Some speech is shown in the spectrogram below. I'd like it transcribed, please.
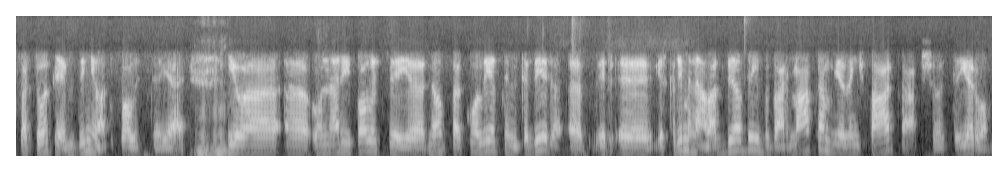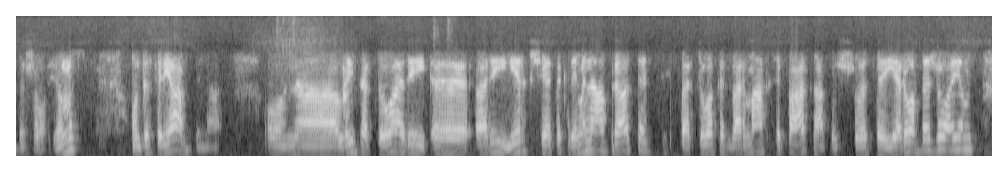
par to tiek ziņots policijai. Mm -hmm. jo, uh, un arī policija, nu, par ko liecina, kad ir, uh, ir, uh, ir krimināla atbildība varmākam, ja viņš pārkāp šos ierobežojumus, un tas ir jāapzinās. Un, uh, līdz ar to arī, uh, arī ir šie krimināli procesi par to, ka varmāks ir pārkāpuši šos ierobežojumus,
